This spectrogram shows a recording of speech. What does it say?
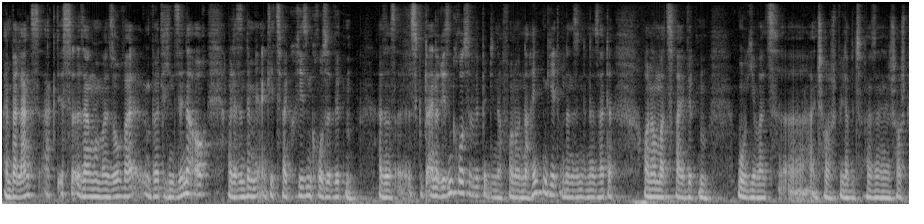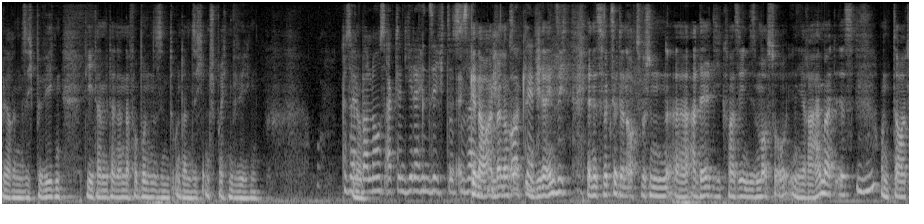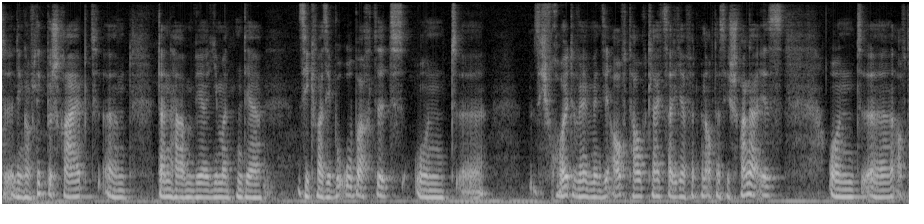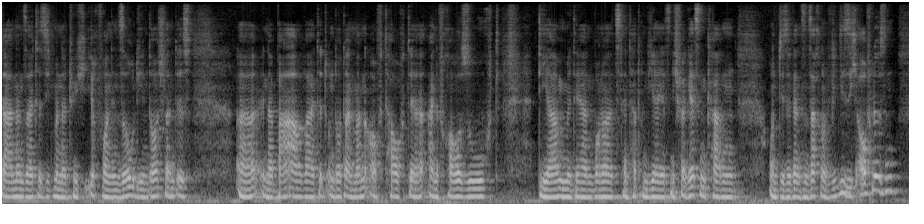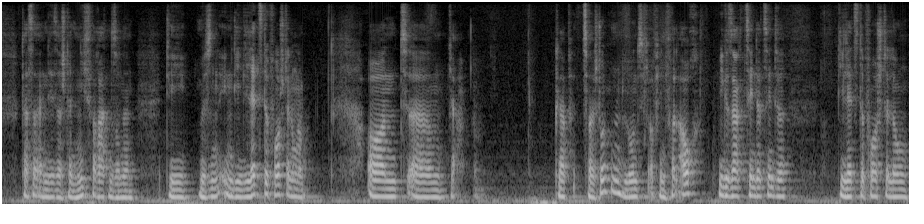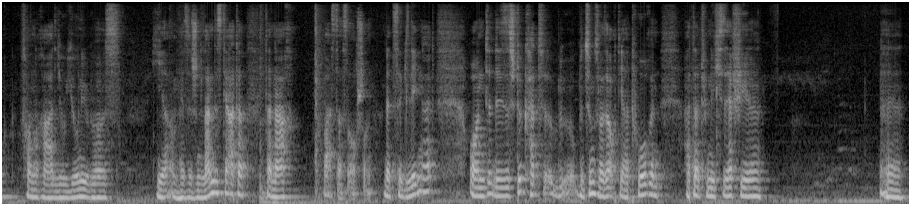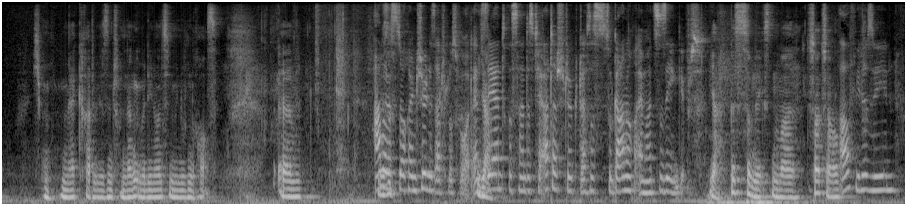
ein Balanceakt ist, sagen wir mal so, weil, im wörtlichen Sinne auch, weil das sind nämlich eigentlich zwei riesengroße Wippen. Also es, es gibt eine riesengroße Wippe, die nach vorne und nach hinten geht und dann sind an der Seite auch nochmal zwei Wippen wo jeweils äh, ein Schauspieler bzw. eine Schauspielerin sich bewegen, die dann miteinander verbunden sind und dann sich entsprechend bewegen. Also genau. ein Balanceakt in jeder Hinsicht sozusagen. Genau, ein Balanceakt okay. in jeder Hinsicht, denn es wechselt dann auch zwischen äh, Adele, die quasi in diesem Ostro in ihrer Heimat ist mhm. und dort den Konflikt beschreibt. Ähm, dann haben wir jemanden, der sie quasi beobachtet und äh, sich freut, wenn, wenn sie auftaucht. Gleichzeitig erfährt man auch, dass sie schwanger ist. Und äh, auf der anderen Seite sieht man natürlich ihre Freundin Zoe, die in Deutschland ist. äh, in der Bar arbeitet und dort ein Mann auftaucht, der eine Frau sucht, die er mit der ein One-Night-Stand hat und die er jetzt nicht vergessen kann und diese ganzen Sachen und wie die sich auflösen, das er an dieser Stelle nicht verraten, sondern die müssen in die letzte Vorstellung. Und ähm, ja, knapp zwei Stunden, lohnt sich auf jeden Fall auch. Wie gesagt, 10.10. die letzte Vorstellung von Radio Universe hier am Hessischen Landestheater. Danach war es das auch schon. Letzte Gelegenheit. Und dieses Stück hat, beziehungsweise auch die Autorin, hat natürlich sehr viel. Äh, ich merke gerade, wir sind schon lange über die 19 Minuten raus. Ähm, aber das ist doch ein schönes Abschlusswort. Ein ja. sehr interessantes Theaterstück, das es sogar noch einmal zu sehen gibt. Ja, bis zum nächsten Mal. Ciao, ciao. Auf Wiedersehen.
